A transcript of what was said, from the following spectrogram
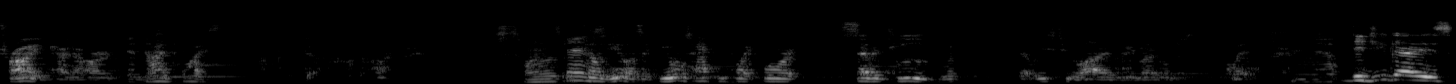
trying kind of hard. And died twice. It's just one of those games. I was telling you, I was like, you almost have to get to like floor 17 with at least two lives, or you might as well just quit. Yeah. Did you guys?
